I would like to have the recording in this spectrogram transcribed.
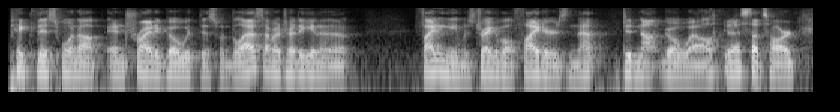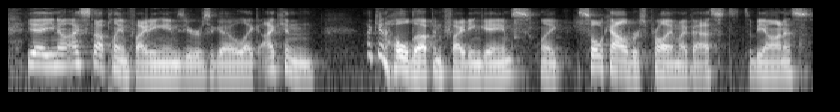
pick this one up and try to go with this one. The last time I tried to get in a fighting game was Dragon Ball FighterZ, and that did not go well. Yeah, that stuff's hard. Yeah, you know, I stopped playing fighting games years ago. Like I can I can hold up in fighting games. Like Soul Calibur's probably my best, to be honest.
